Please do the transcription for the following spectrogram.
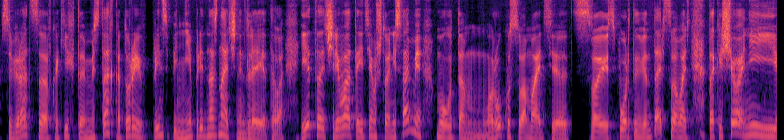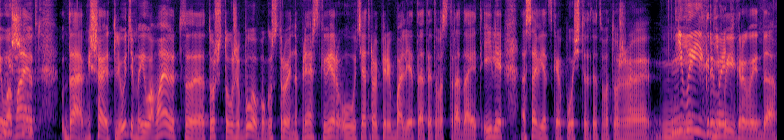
собираться в каких-то местах, которые, в принципе, не предназначены для этого. И это чревато и тем, что они сами могут там руку сломать, э, свой спорт-инвентарь сломать, так еще они и мешают. ломают, да, мешают людям и ломают э, то, что уже было благоустроено. Например, сквер у театра оперы и балета от этого страдает, или советская почта от этого тоже не, не выигрывает. Не выигрывает, да.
